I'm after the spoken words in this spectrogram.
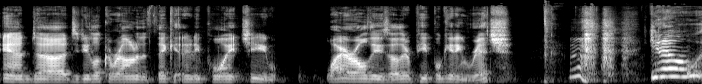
And uh, did you look around and think at any point, gee, why are all these other people getting rich? you know,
